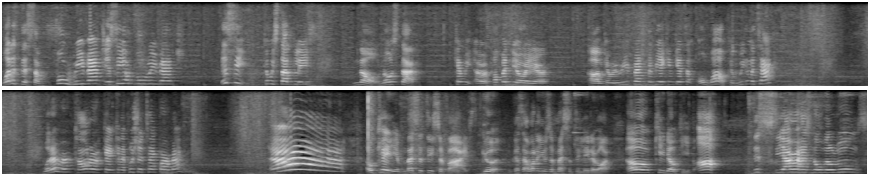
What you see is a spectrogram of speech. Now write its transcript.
What is this? Some full revenge? Is he on full revenge? Is he? Can we stun, please? No, no stun. Can we? Alright, pop in here. Um, can we refresh? Maybe I can get some. Oh wow, can we can attack? Whatever. Counter. Can can I push the attack bar back? Ah! Okay, if Immensity survives. Good, because I want to use a Immensity later on. Okie dokie. Ah! This Ciara has no will runes.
